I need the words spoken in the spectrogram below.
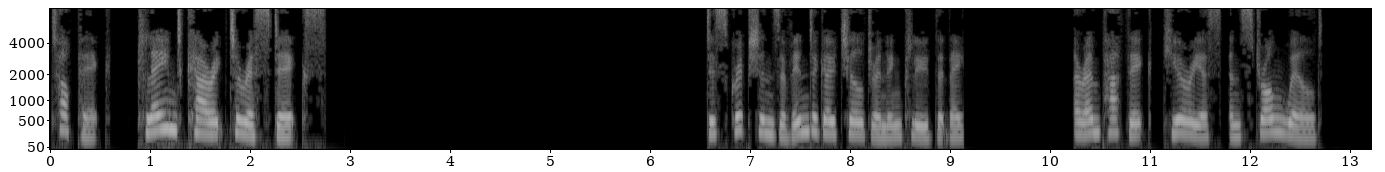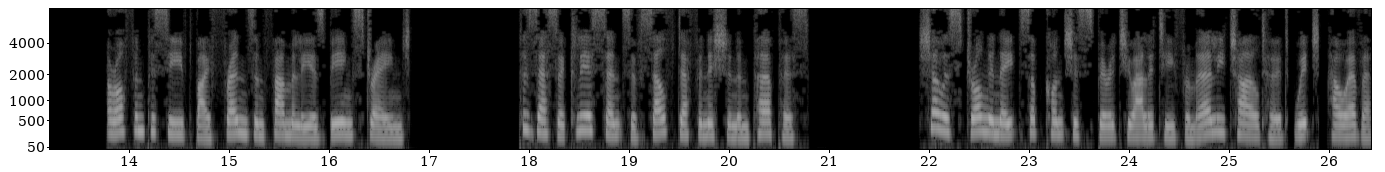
Topic: Claimed characteristics Descriptions of indigo children include that they are empathic, curious, and strong-willed, are often perceived by friends and family as being strange, possess a clear sense of self-definition and purpose, show a strong innate subconscious spirituality from early childhood which, however,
